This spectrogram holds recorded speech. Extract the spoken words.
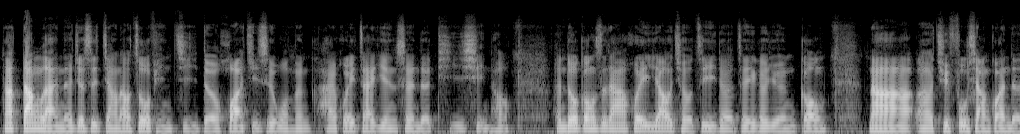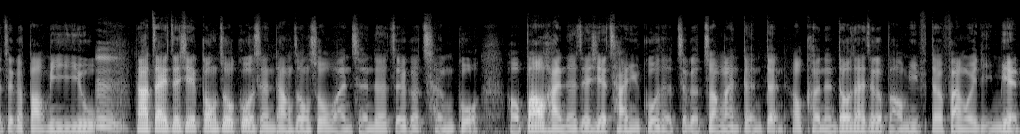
那当然呢，就是讲到作品集的话，其实我们还会再延伸的提醒哈，很多公司他会要求自己的这个员工，那呃去负相关的这个保密义务。嗯，那在这些工作过程当中所完成的这个成果哦，包含的这些参与过的。这个专案等等哦，可能都在这个保密的范围里面，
